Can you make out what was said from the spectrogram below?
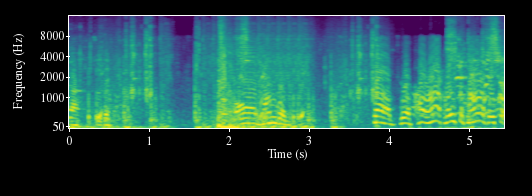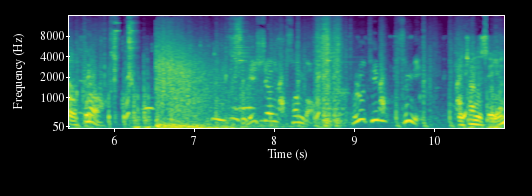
야, 두 대. 어 망건 자 뭐야 방 하나 더 있어 방 하나 더 있어 끊어 미션 성공. 블루팀 승리. 괜찮으세요? 야,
